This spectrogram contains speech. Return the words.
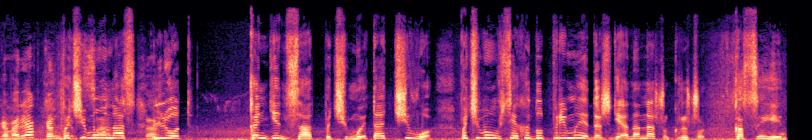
Говорят, конденсат. Почему у нас Да. лед, конденсат? Почему? Это от чего? Почему у всех идут прямые дожди, а на нашу крышу косые?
